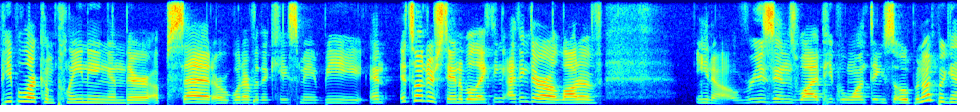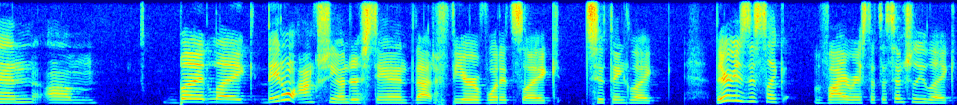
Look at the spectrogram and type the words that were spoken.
people are complaining and they're upset or whatever the case may be and it's understandable. I think i think there are a lot of you know reasons why people want things to open up again um but like they don't actually understand that fear of what it's like to think like there is this like virus that's essentially like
